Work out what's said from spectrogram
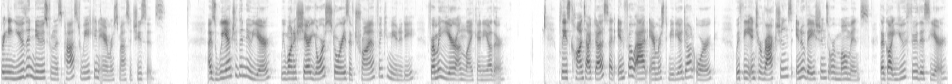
bringing you the news from this past week in Amherst, Massachusetts. As we enter the new year, we want to share your stories of triumph and community from a year unlike any other. Please contact us at info at amherstmedia.org with the interactions, innovations, or moments that got you through this year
